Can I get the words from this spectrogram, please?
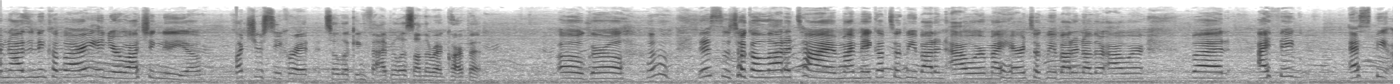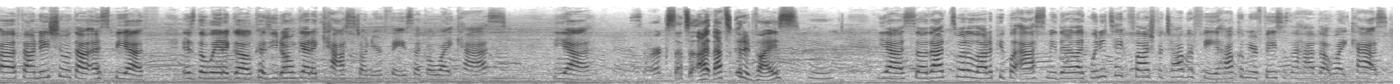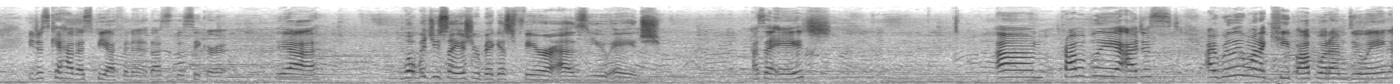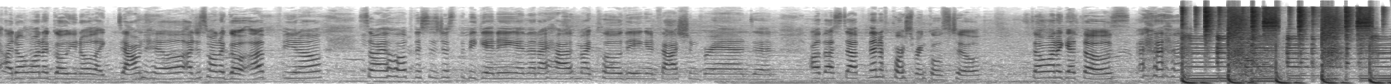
I'm Nazanin Kavari, and you're watching New You. What's your secret to looking fabulous on the red carpet? Oh, girl, oh, this took a lot of time. My makeup took me about an hour. My hair took me about another hour. But I think SP, uh, foundation without SPF is the way to go because you don't get a cast on your face like a white cast. Yeah. Works. That's that's good advice. Mm-hmm. Yeah, so that's what a lot of people ask me. They're like, when you take flash photography, how come your face doesn't have that white cast? You just can't have SPF in it. That's the secret. Yeah. What would you say is your biggest fear as you age? As I age? Um, probably I just, I really want to keep up what I'm doing. I don't want to go, you know, like downhill. I just want to go up, you know? So I hope this is just the beginning and then I have my clothing and fashion brand and all that stuff. Then, of course, wrinkles too. Don't want to get those.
